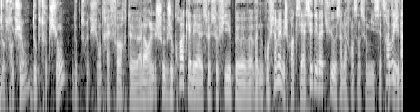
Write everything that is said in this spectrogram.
D'obstruction. D'obstruction, d'obstruction très forte. Alors je, je crois qu'elle est, Sophie peut, va nous le confirmer, mais je crois que c'est assez débattu au sein de la France insoumise cette ah stratégie ah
